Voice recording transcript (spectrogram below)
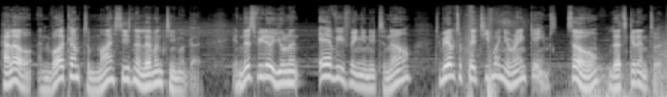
Hello and welcome to my Season 11 Teemo Guide. In this video you'll learn everything you need to know to be able to play Teemo in your ranked games. So let's get into it.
